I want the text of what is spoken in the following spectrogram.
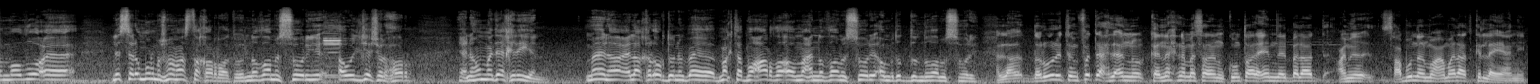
الموضوع آه، لسه الأمور مش ما استقرت والنظام السوري أو الجيش الحر يعني هم داخليا. ما لها علاقة الأردن بمكتب معارضة أو مع النظام السوري أو ضد النظام السوري. هلا ضروري تنفتح لأنه كان إحنا مثلا نكون طالعين من البلد عم يصعبوا لنا المعاملات كلها يعني.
